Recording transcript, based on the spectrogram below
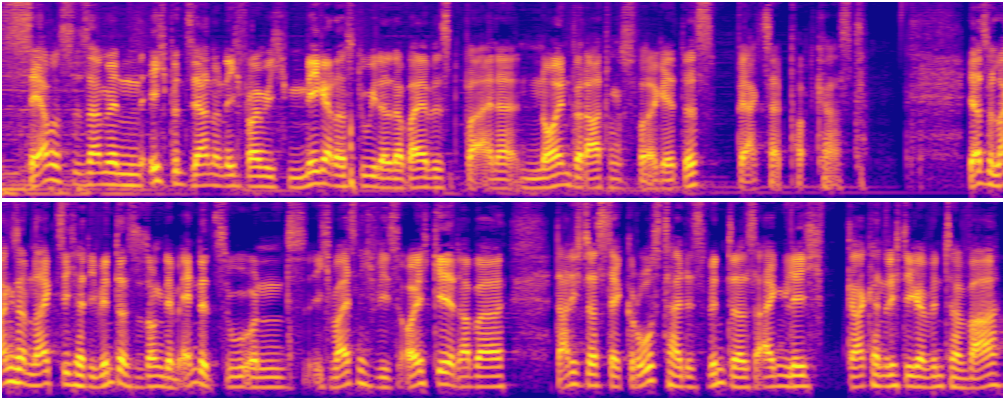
Servus zusammen, ich bin Jan und ich freue mich mega, dass du wieder dabei bist bei einer neuen Beratungsfolge des Bergzeit Podcast. Ja, so langsam neigt sich ja die Wintersaison dem Ende zu und ich weiß nicht, wie es euch geht, aber dadurch, dass der Großteil des Winters eigentlich gar kein richtiger Winter war,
